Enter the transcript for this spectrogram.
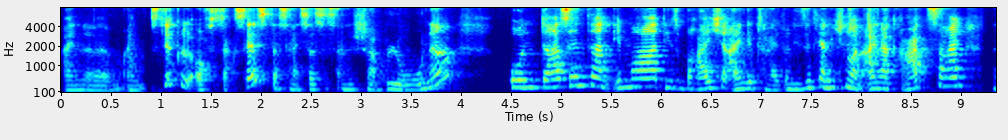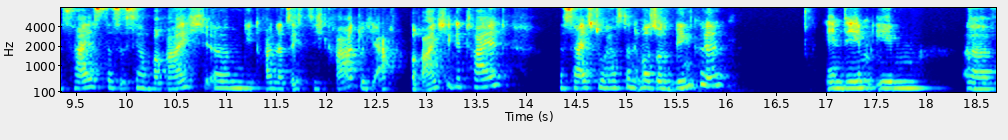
eine, ein Circle of Success, das heißt, das ist eine Schablone und da sind dann immer diese Bereiche eingeteilt und die sind ja nicht nur an einer Gradzahl, das heißt, das ist ja ein Bereich, ähm, die 360 Grad durch acht Bereiche geteilt. Das heißt, du hast dann immer so einen Winkel, in dem eben äh,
